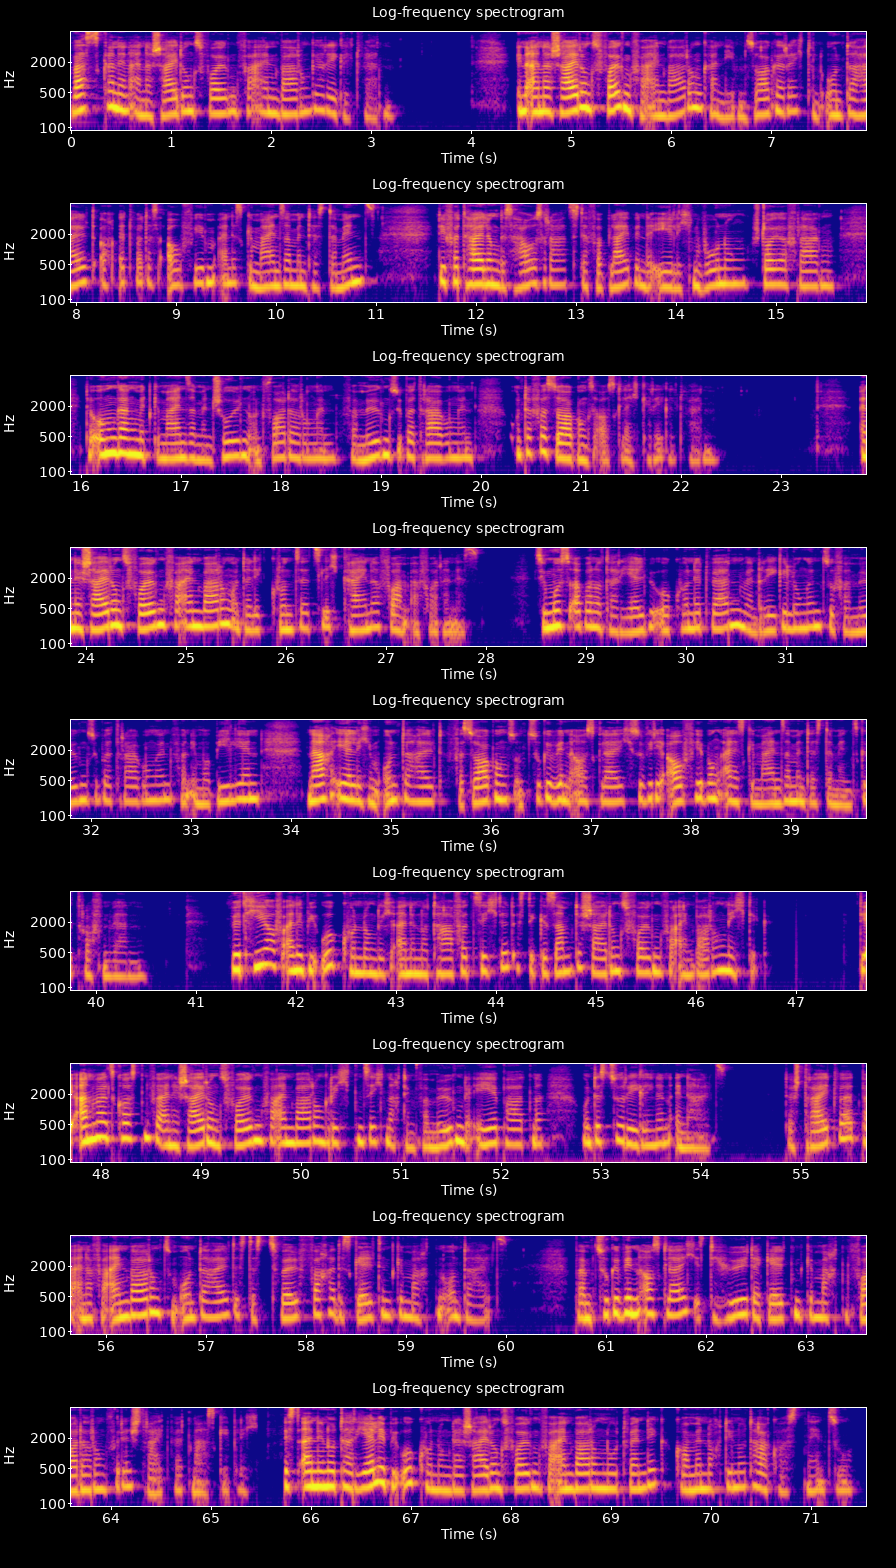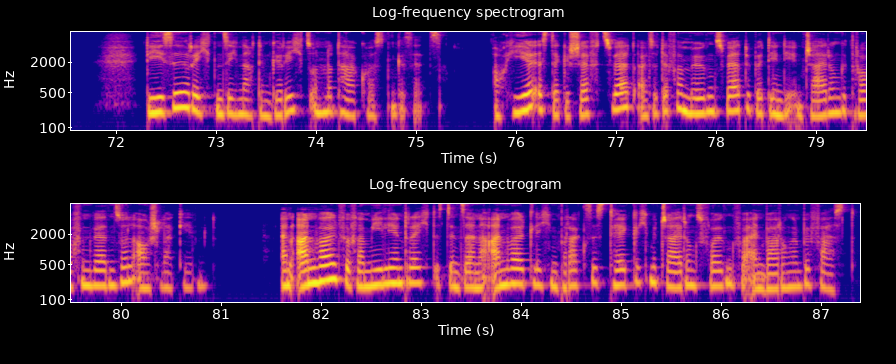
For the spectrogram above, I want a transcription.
Was kann in einer Scheidungsfolgenvereinbarung geregelt werden? In einer Scheidungsfolgenvereinbarung kann neben Sorgerecht und Unterhalt auch etwa das Aufheben eines gemeinsamen Testaments, die Verteilung des Hausrats, der Verbleib in der ehelichen Wohnung, Steuerfragen, der Umgang mit gemeinsamen Schulden und Forderungen, Vermögensübertragungen und der Versorgungsausgleich geregelt werden. Eine Scheidungsfolgenvereinbarung unterliegt grundsätzlich keiner Formerfordernis. Sie muss aber notariell beurkundet werden, wenn Regelungen zu Vermögensübertragungen von Immobilien, nachehelichem Unterhalt, Versorgungs- und Zugewinnausgleich sowie die Aufhebung eines gemeinsamen Testaments getroffen werden. Wird hier auf eine Beurkundung durch einen Notar verzichtet, ist die gesamte Scheidungsfolgenvereinbarung nichtig. Die Anwaltskosten für eine Scheidungsfolgenvereinbarung richten sich nach dem Vermögen der Ehepartner und des zu regelnden Inhalts. Der Streitwert bei einer Vereinbarung zum Unterhalt ist das Zwölffache des geltend gemachten Unterhalts. Beim Zugewinnausgleich ist die Höhe der geltend gemachten Forderung für den Streitwert maßgeblich. Ist eine notarielle Beurkundung der Scheidungsfolgenvereinbarung notwendig, kommen noch die Notarkosten hinzu. Diese richten sich nach dem Gerichts- und Notarkostengesetz. Auch hier ist der Geschäftswert, also der Vermögenswert, über den die Entscheidung getroffen werden soll, ausschlaggebend. Ein Anwalt für Familienrecht ist in seiner anwaltlichen Praxis täglich mit Scheidungsfolgenvereinbarungen befasst.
